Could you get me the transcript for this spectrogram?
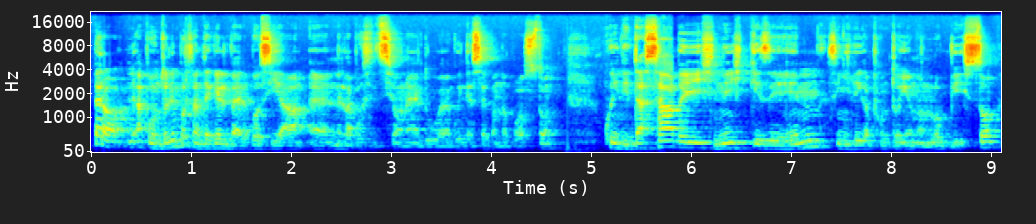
però appunto l'importante è che il verbo sia eh, nella posizione 2, quindi al secondo posto. Quindi das habe ich nicht gesehen significa appunto io non l'ho visto,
